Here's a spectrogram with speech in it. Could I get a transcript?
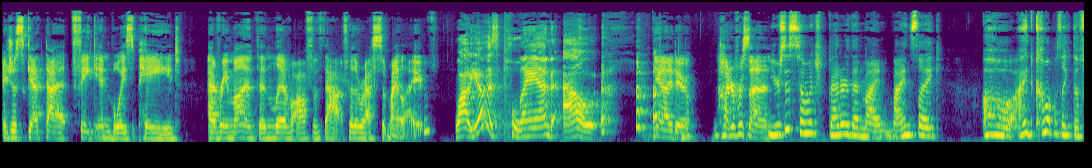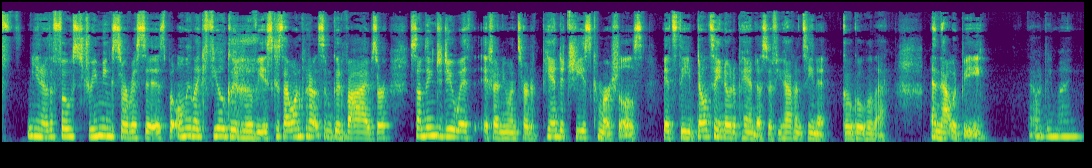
I just get that fake invoice paid every month and live off of that for the rest of my life. Wow, you have this planned out. yeah, I do. 100%. Yours is so much better than mine. Mine's like, oh, I'd come up with like the you know the faux streaming services but only like feel good movies because i want to put out some good vibes or something to do with if anyone's heard of panda cheese commercials. It's the don't say no to panda so if you haven't seen it go google that. And that would be that would be mine.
